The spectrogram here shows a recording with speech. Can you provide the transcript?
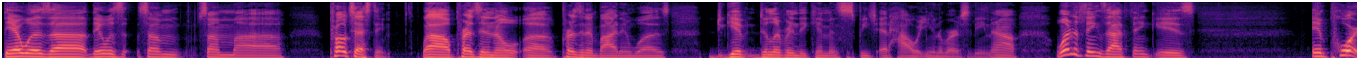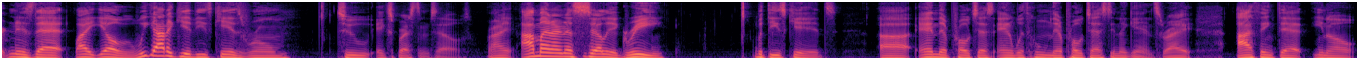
there was uh there was some some uh protesting while President uh President Biden was give delivering the commencement speech at Howard University. Now, one of the things I think is important is that like yo, we got to give these kids room to express themselves, right? I might not necessarily agree with these kids uh, and their protests and with whom they're protesting against, right? I think that you know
